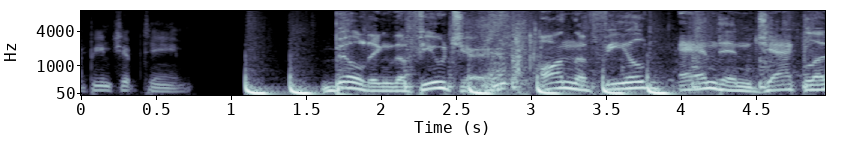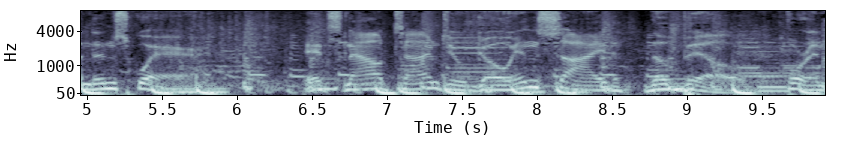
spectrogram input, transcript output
championship team. Building the future on the field and in Jack London Square. It's now time to go inside the Build for an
